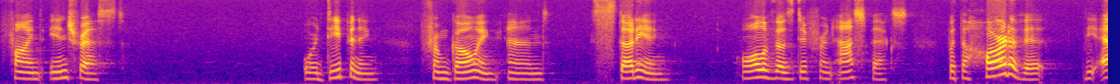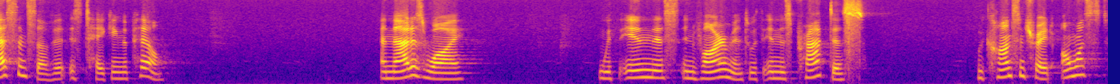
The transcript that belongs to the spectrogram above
find interest or deepening from going and studying all of those different aspects. But the heart of it, the essence of it, is taking the pill. And that is why within this environment, within this practice, we concentrate almost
